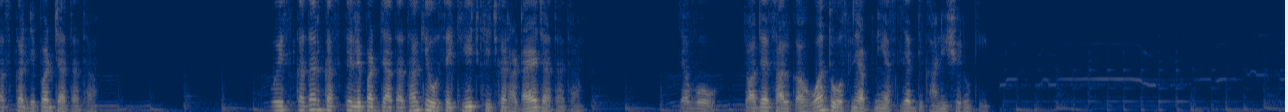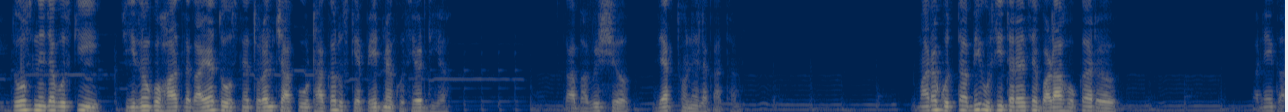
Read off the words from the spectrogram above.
कसकर लिपट जाता था। वो इस कदर कस के लिपट जाता था कि उसे खींच खींच कर हटाया जाता था। जब वो चौदह साल का हुआ तो उसने अपनी असलियत दिखानी शुरू की। एक दोस्त ने जब उसकी चीज़ों को हाथ लगाया तो उसने तुरंत चाकू उठाकर उसके पेट में घुसेड़ दिया। उसका भविष्य व्यक्त होने लगा था। हमारा कुत्ता भी उसी तरह से बड़ा होकर बनेगा,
